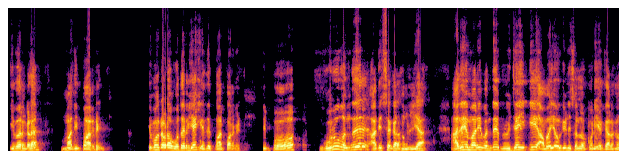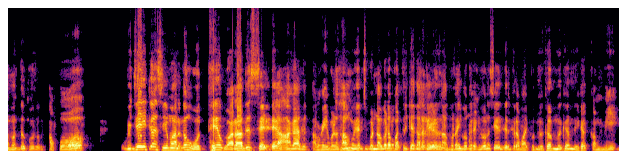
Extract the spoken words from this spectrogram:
இவர்களை மதிப்பார்கள். இவங்களோட உதவியை எதிர்பார்ப்பார்கள். இப்போ குரு வந்து அதிர்ஷ்ட கிரகம் இல்லையா? அதே மாதிரி வந்து விஜய்க்கு அவயோகின்னு சொல்லக்கூடிய கிரகம் வந்து குரு. அப்போ விஜய்க்கும் சீமானுக்கும் ஒத்தே வராது செட்டே ஆகாது. அவங்க இவ்வளவுதான் முயற்சி பண்ணா கூட பத்திரிகைதாரர்கள் எழுதினா கூட இவங்க ரெண்டு பேரும் சேர்ந்து இருக்கிற வாய்ப்பு மிக மிக மிக கம்மி.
